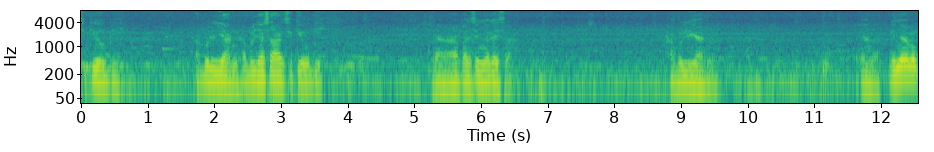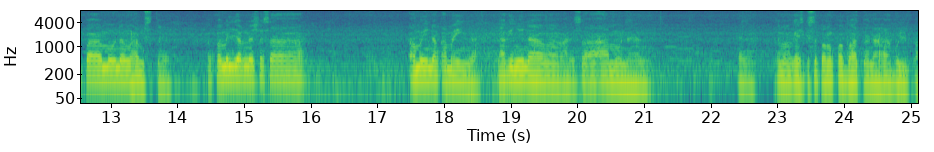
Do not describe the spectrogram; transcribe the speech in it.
Si QB. Habol yan. Habol yan sa akin si QB. Yan, napansin nyo guys, ah. Habol yan. Ayan, ah. Ganyan magpaamo ng hamster. Pag familiar na siya sa amoy ng kamay niya, lagi niyo hinahawakan sa aamo na yan. Ayan, ah. ito mga guys, gusto pa magpabuhat na nahabol pa.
